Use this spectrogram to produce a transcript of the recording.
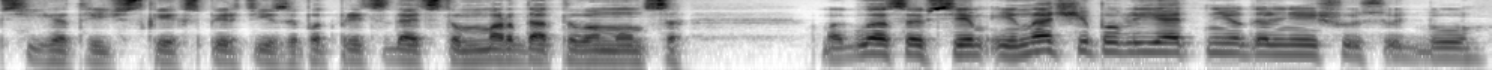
психиатрическая экспертиза под председательством Мордатова Монса могла совсем иначе повлиять на ее дальнейшую судьбу.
